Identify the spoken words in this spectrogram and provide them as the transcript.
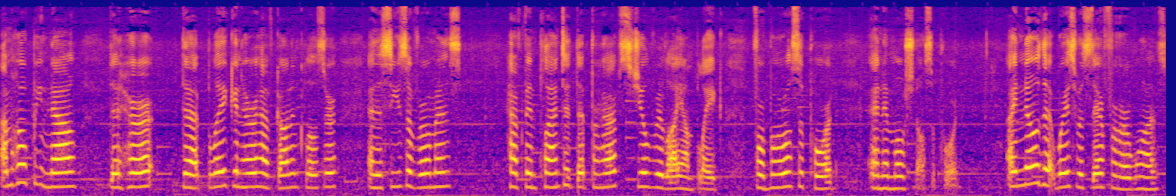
I'm hoping now that her that Blake and her have gotten closer and the seeds of romance have been planted that perhaps she'll rely on Blake for moral support and emotional support. I know that Weiss was there for her once,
